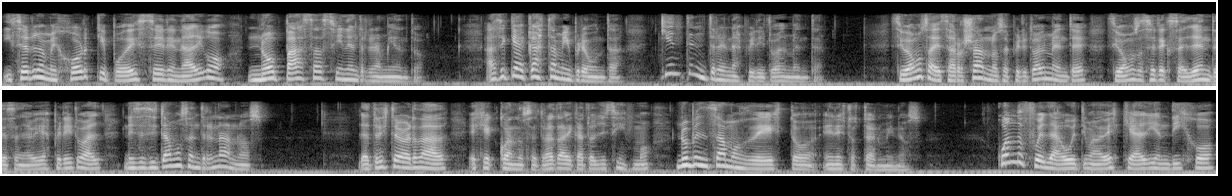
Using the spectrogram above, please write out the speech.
y ser lo mejor que podés ser en algo no pasa sin entrenamiento. Así que acá está mi pregunta. ¿Quién te entrena espiritualmente? Si vamos a desarrollarnos espiritualmente, si vamos a ser excelentes en la vida espiritual, necesitamos entrenarnos. La triste verdad es que cuando se trata de catolicismo, no pensamos de esto en estos términos. ¿Cuándo fue la última vez que alguien dijo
